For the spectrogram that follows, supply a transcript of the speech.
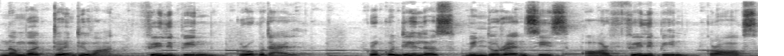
Number 21 Philippine crocodile. Crocodylus mindorensis or Philippine crocs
